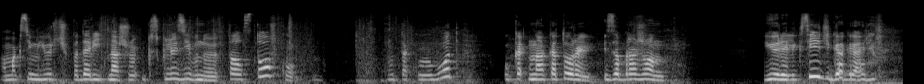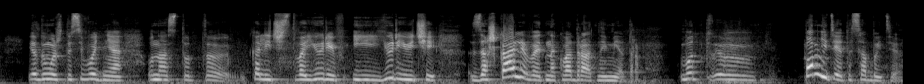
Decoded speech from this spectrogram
Максим Юрьевич подарить нашу эксклюзивную толстовку вот такую вот, на которой изображен Юрий Алексеевич Гагарин. Я думаю, что сегодня у нас тут э, количество Юрьев и Юрьевичей зашкаливает на квадратный метр. Вот э, помните это событие?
